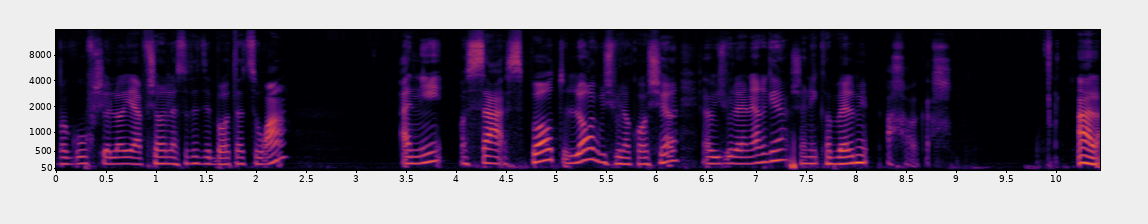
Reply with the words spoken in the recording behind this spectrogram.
בגוף שלא יאפשר לי לעשות את זה באותה צורה, אני עושה ספורט לא רק בשביל הכושר, אלא בשביל האנרגיה שאני אקבל אחר כך. הלאה.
